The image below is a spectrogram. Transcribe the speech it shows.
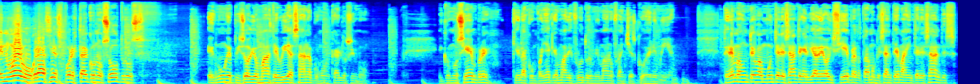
De nuevo, gracias por estar con nosotros en un episodio más de Vida Sana con Juan Carlos Simón. Y como siempre, que es la compañía que más disfruto de mi hermano Francesco Jeremía. Tenemos un tema muy interesante en el día de hoy, siempre tratamos que sean temas interesantes.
